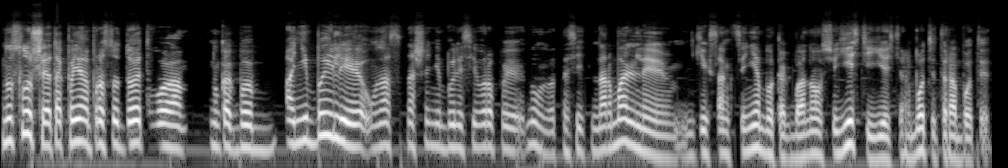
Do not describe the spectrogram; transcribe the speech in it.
Ну, слушай, я так понимаю, просто до этого, ну, как бы, они были, у нас отношения были с Европой, ну, относительно нормальные, никаких санкций не было, как бы оно все есть и есть, работает и работает.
